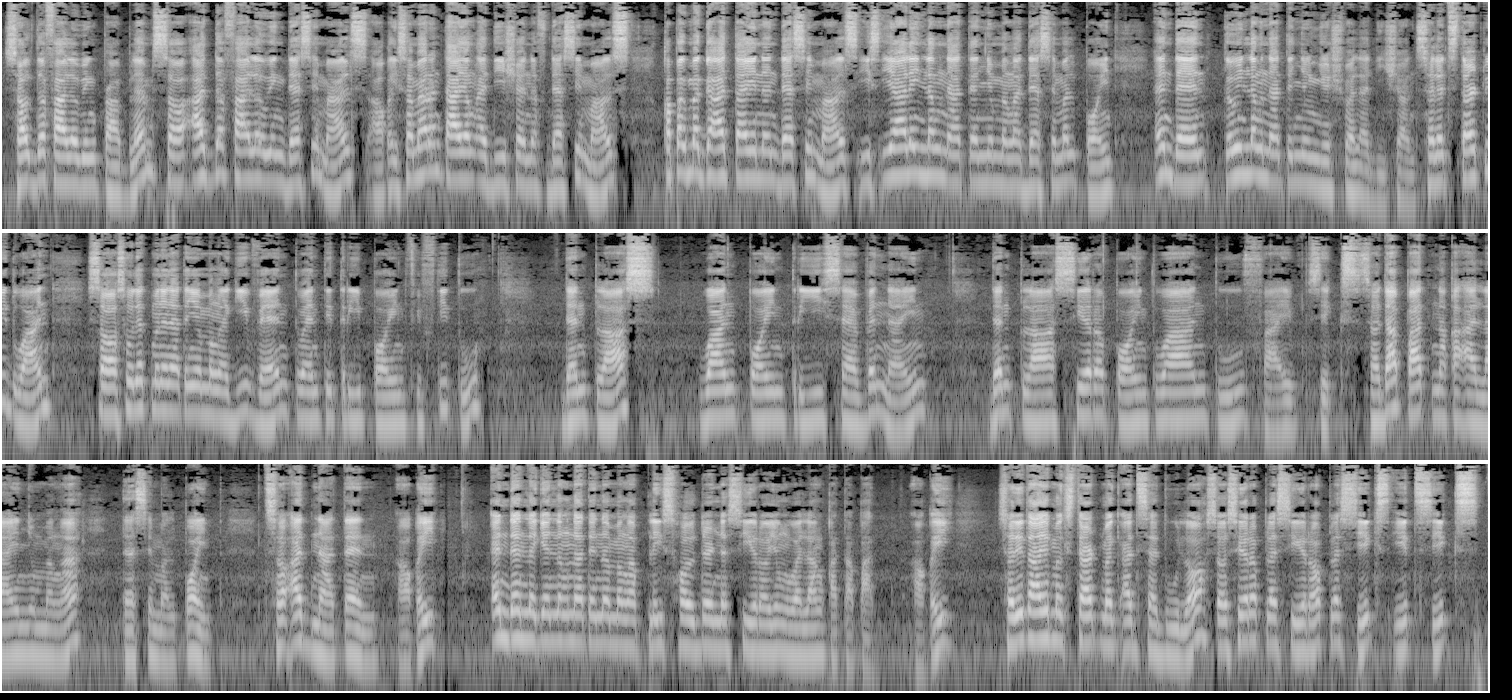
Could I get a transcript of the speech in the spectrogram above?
Solve the following problem. So, add the following decimals. Okay, so meron tayong addition of decimals. Kapag mag-add tayo ng decimals, is i-align lang natin yung mga decimal point and then, gawin lang natin yung usual addition. So, let's start with 1. So, sulat muna natin yung mga given, 23.52, then plus 1.379, then plus 0.1256. So, dapat naka-align yung mga decimal point. So, add natin. Okay? And then, lagyan lang natin ng mga placeholder na 0 yung walang katapat. Okay? So, di tayo mag-start mag-add sa dulo. So, 0 plus 0 plus 6, it's 6.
